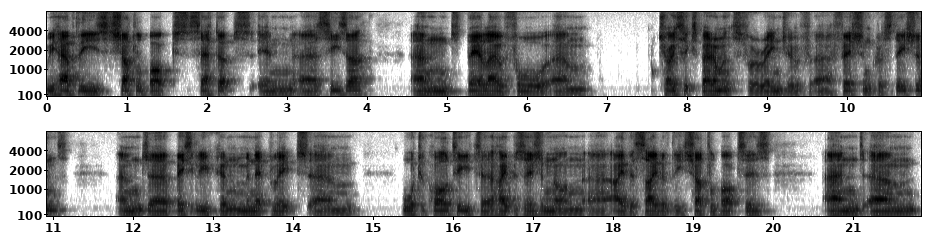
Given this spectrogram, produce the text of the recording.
we have these shuttle box setups in uh, CSAR, and they allow for um, choice experiments for a range of uh, fish and crustaceans. And uh, basically you can manipulate um, water quality to high precision on uh, either side of these shuttle boxes. And um,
